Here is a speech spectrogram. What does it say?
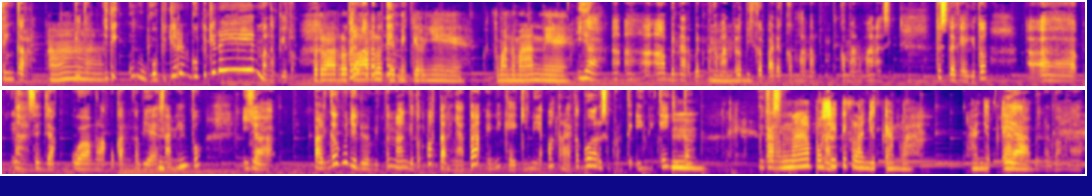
thinker Ah, gitu jadi uh gue pikirin gue pikirin banget gitu berlarut-larut ya gitu. mikirnya ya. Ke mana-mana. Iya, uh, uh, uh, uh, benar benar ke mana Hmm. lebih kepada ke mana ke mana-mana sih. Terus udah kayak gitu, uh, nah sejak gua melakukan kebiasaan Mhm. itu, iya paling gak gue jadi lebih tenang gitu. Oh ternyata ini kayak gini ya. Oh ternyata gue harus seperti ini kayak gitu. Hmm. Gitu sih. Karena positif lanjutkanlah. Lanjutkan. Iya benar banget.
